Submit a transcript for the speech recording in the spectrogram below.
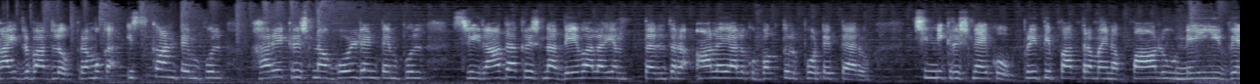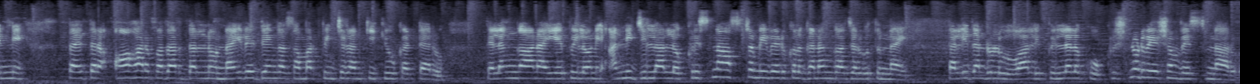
హైదరాబాద్లో ప్రముఖ ISKCON temple Hare Krishna golden temple Shri Radhakrishna దేవాలయం తదితర ఆలయాలకు భక్తులు పోటెత్తారు. చిన్ని కృష్ణయ్యకు ప్రీతిపాత్రమైన పాలు నెయ్యి వెన్నె తదితర ఆహార పదార్థాలను నైవేద్యంగా సమర్పించడానికి క్యూ కట్టారు. తెలంగాణ ఏపీలోని అన్ని జిల్లాల్లో కృష్ణాష్టమి వేడుకలు ఘనంగా జరుగుతున్నాయి. తల్లిదండ్రులు వాళ్ళ పిల్లలకు కృష్ణుడి వేషం వేస్తున్నారు.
